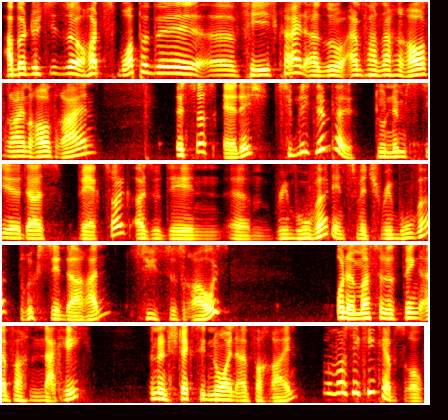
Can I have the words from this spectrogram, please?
Aber durch diese Hot Swappable-Fähigkeit, also einfach Sachen raus, rein, raus, rein, ist das ehrlich ziemlich simpel. du nimmst dir das Werkzeug, also den ähm, Remover, den Switch Remover, drückst den da ran, ziehst es raus und dann machst du das Ding einfach nackig und dann steckst die neuen einfach rein und machst die Keycaps drauf.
